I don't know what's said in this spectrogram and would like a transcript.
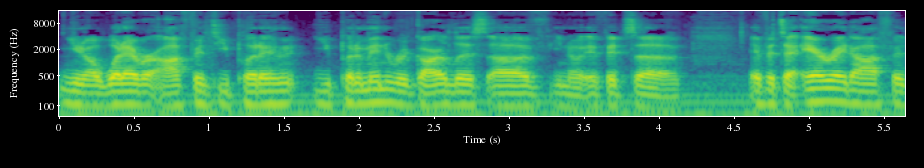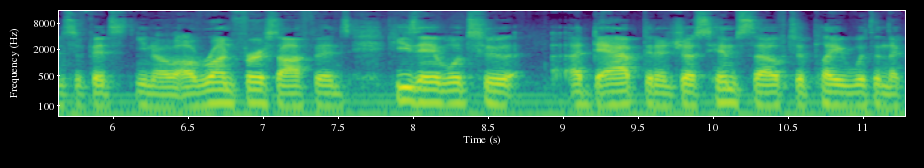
you know, whatever offense you put him you put him in, regardless of you know if it's a if it's an air raid offense, if it's you know a run first offense, he's able to adapt and adjust himself to play within the,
